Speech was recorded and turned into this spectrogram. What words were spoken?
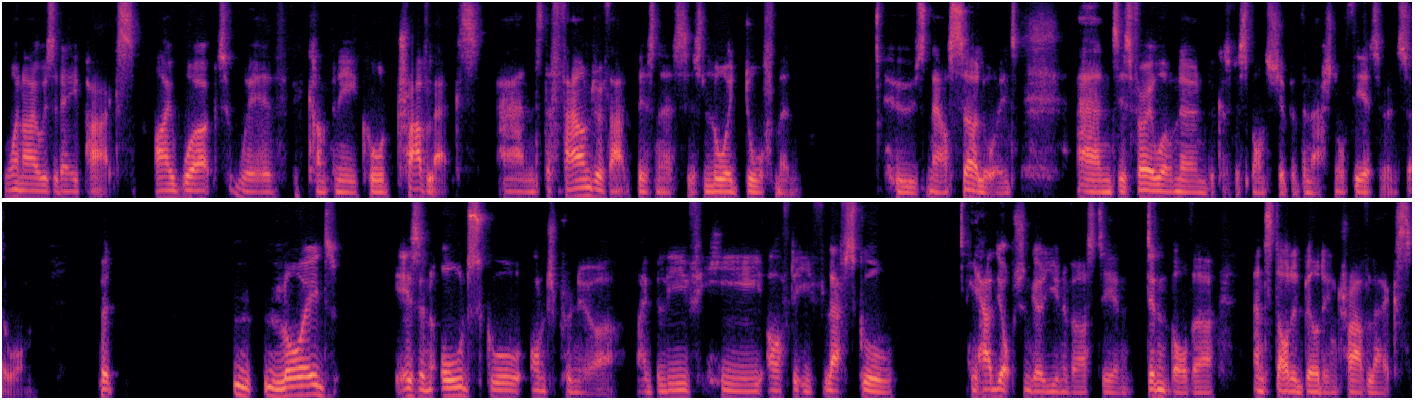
when I was at Apax, I worked with a company called Travelex, and the founder of that business is Lloyd Dorfman, who's now Sir Lloyd, and is very well known because of his sponsorship of the National Theatre and so on. Lloyd is an old school entrepreneur. I believe he, after he left school, he had the option to go to university and didn't bother and started building Travelex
